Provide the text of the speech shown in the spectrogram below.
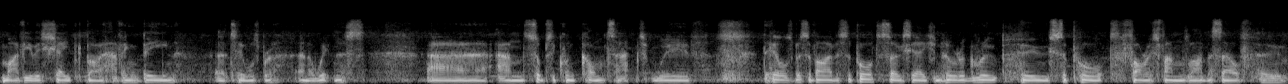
My view is shaped by having been at Hillsborough and a witness uh, and subsequent contact with the Hillsborough Survivor Support Association, who are a group who support Forest fans like myself who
